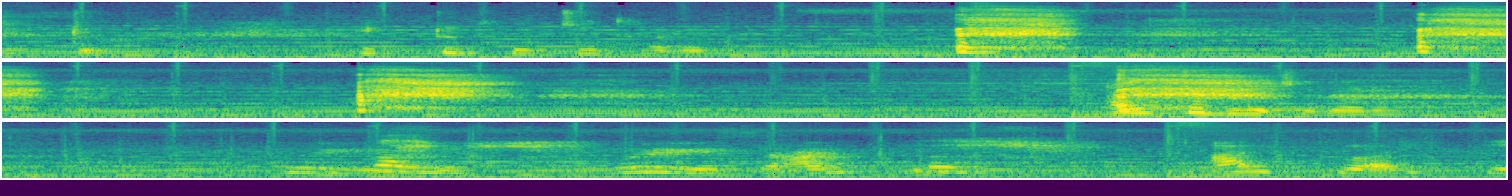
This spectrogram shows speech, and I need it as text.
একটু একটু ধৈর্য ধরো। আরেকটু ধৈর্য ধরো। আরেকটু আরেকটু।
